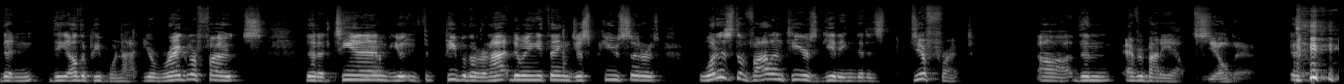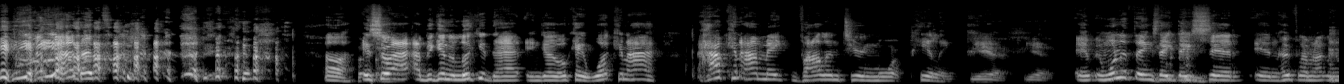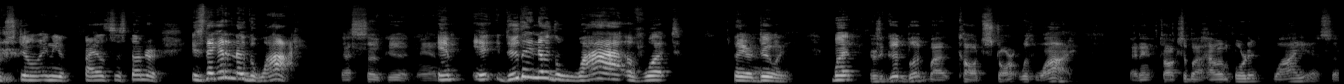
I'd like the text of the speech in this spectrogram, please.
that the other people are not? Your regular folks that attend, you, the people that are not doing anything, just pew sitters. What is the volunteers getting that is different uh, than everybody else?" Yelled at. yeah, yeah. Uh, and so I, I begin to look at that and go, okay, what can I, how can I make volunteering more appealing? Yeah, yeah. And, one of the things they, they said, and hopefully I'm not going to steal any of else's thunder, is they got to know the why. That's so good, man. And it, do they know the why of what they are doing? But There's a good book by called Start with Why. And it talks about how important why is. So,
